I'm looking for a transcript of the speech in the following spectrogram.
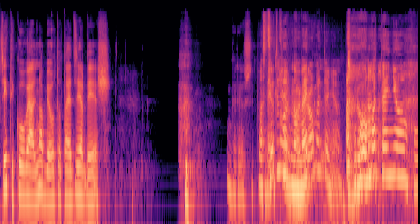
citi, ko vēl nebūtu tā dzirdējuši? Pasciet, Meklējam kur nu pa mek- grāmatiņām. grāmatiņām, ko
